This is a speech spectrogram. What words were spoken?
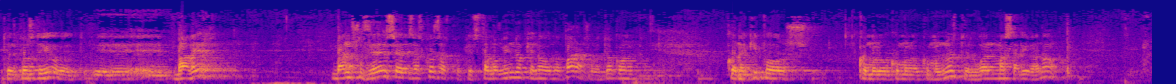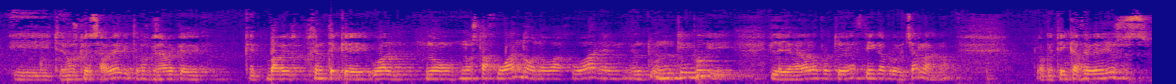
Entonces, pues te digo que eh, va a haber, van a sucederse esas cosas, porque estamos viendo que no, no para, sobre todo con, con equipos como, lo, como, como el nuestro, igual más arriba no. Y tenemos que saber, y tenemos que saber que, que va a haber gente que igual no, no, está jugando o no va a jugar en, en un tiempo y, y, le llegará la oportunidad y tiene que aprovecharla. ¿no? Lo que tienen que hacer ellos es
